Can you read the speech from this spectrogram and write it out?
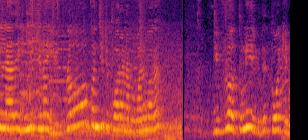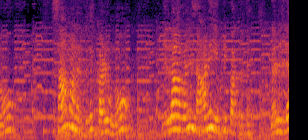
இல்லாத இன்னைக்குன்னா இவ்வளோ கொஞ்சிட்டு போற நம்ம மருமக. இவ்வளோ துணி இருக்குது துவைக்கணும். சாமான் இருக்குது கழுவணும். எல்லா வேலையும் நானே எப்படி பார்க்கறது நல்லா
